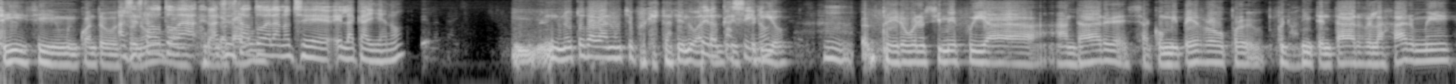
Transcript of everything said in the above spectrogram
Sí, sí, en cuanto... Has estado, toda, has estado toda la noche en la calle, ¿no? No toda la noche porque está haciendo bastante frío. Mm. Pero bueno, sí me fui a andar, sacó mi perro, bueno, intentar relajarme.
